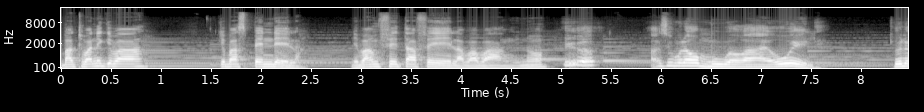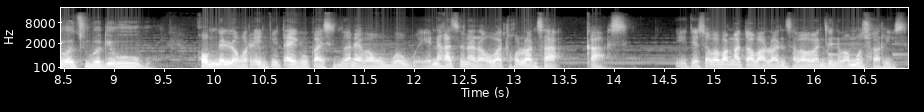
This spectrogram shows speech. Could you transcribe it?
Batho ba ne ke ba ke ba spendela ne ba mfeta fela ba bang you know? Yo a simolola go mmua gae o wele ke ole wa tsuba ke hobo go mmelela gore e mfeta e ko kasi tswana e ba go buabua ene ga tsenara o batla go lwantsha kasi. Teso ba bangata ba ba lwantsha ba bantse ne ba mo tshwarisa.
